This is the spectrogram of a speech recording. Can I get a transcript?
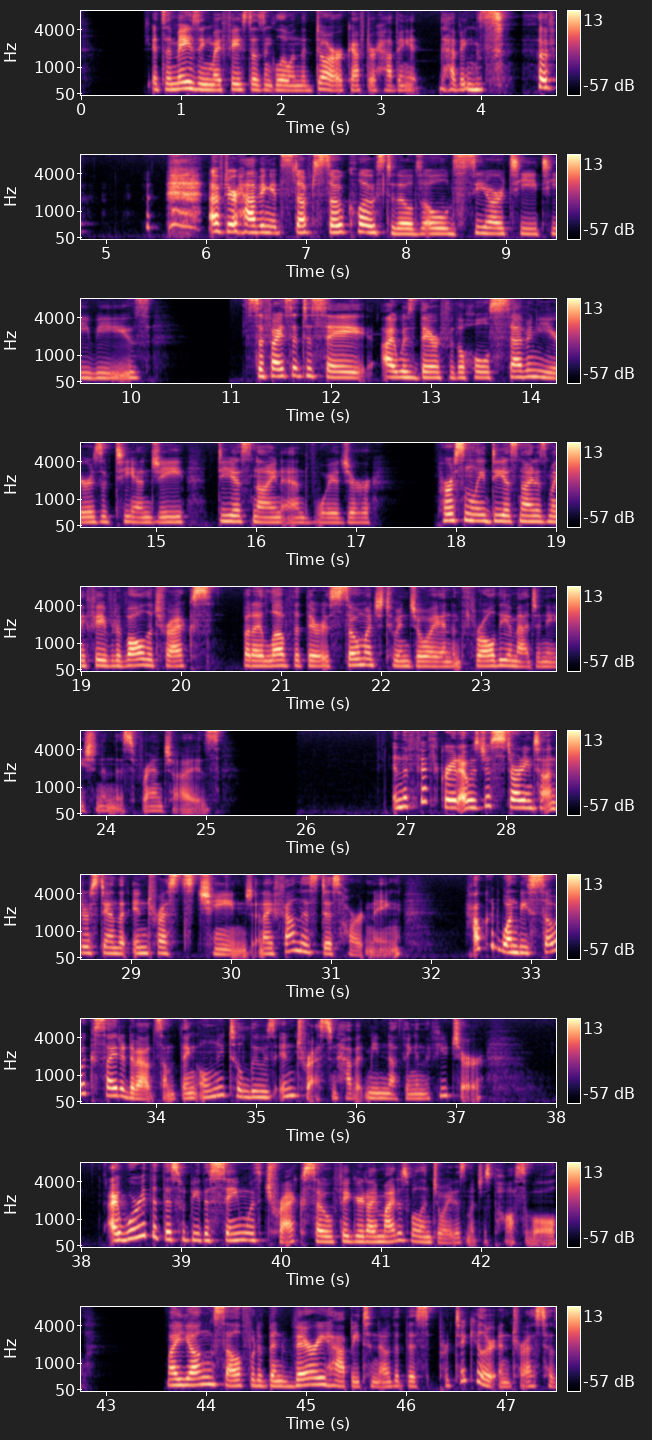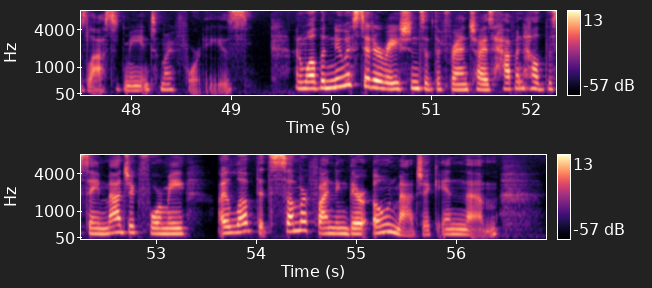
It's amazing my face doesn't glow in the dark after having it having after having it stuffed so close to those old CRT TVs. Suffice it to say, I was there for the whole seven years of TNG, DS9, and Voyager. Personally, DS9 is my favorite of all the treks, but I love that there is so much to enjoy and enthrall the imagination in this franchise. In the fifth grade, I was just starting to understand that interests change, and I found this disheartening. How could one be so excited about something only to lose interest and have it mean nothing in the future? I worried that this would be the same with Trek, so figured I might as well enjoy it as much as possible. My young self would have been very happy to know that this particular interest has lasted me into my 40s. And while the newest iterations of the franchise haven't held the same magic for me, I love that some are finding their own magic in them.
